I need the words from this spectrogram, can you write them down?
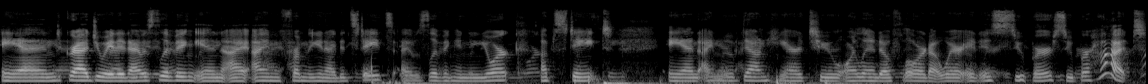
and graduated. I was living in, I, I'm from the United States. I was living in New York, upstate, and I moved down here to Orlando, Florida, where it is super, super hot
